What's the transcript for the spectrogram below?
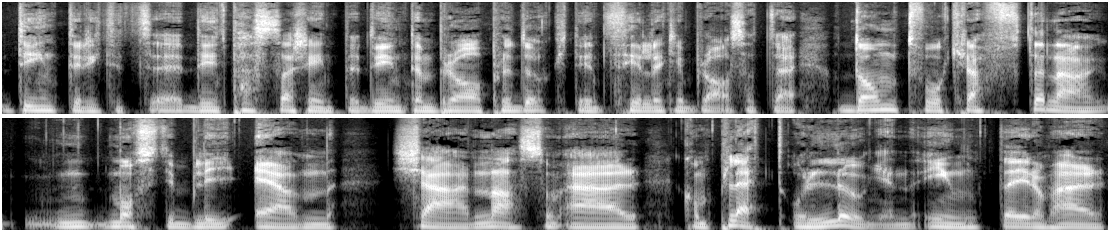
det är inte riktigt, eh, det passar sig inte, det är inte en bra produkt, det är inte tillräckligt bra. Så att eh, de två krafterna måste bli en kärna som är komplett och lugn, inte i de här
